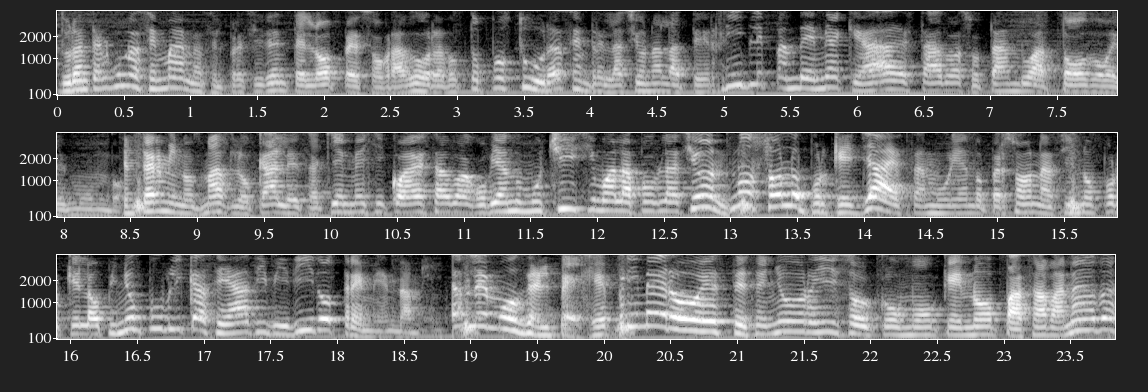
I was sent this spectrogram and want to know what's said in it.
Durante algunas semanas el presidente López Obrador adoptó posturas en relación a la terrible pandemia que ha estado azotando a todo el mundo. En términos más locales, aquí en México ha estado agobiando muchísimo a la población, no solo porque ya están muriendo personas, sino porque la opinión pública se ha dividido tremendamente. Hablemos del peje. Primero este señor hizo como que no pasaba nada,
